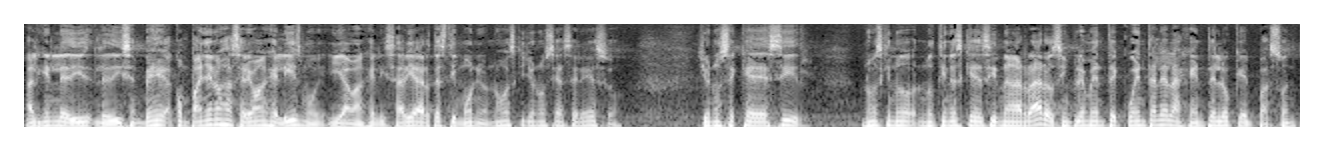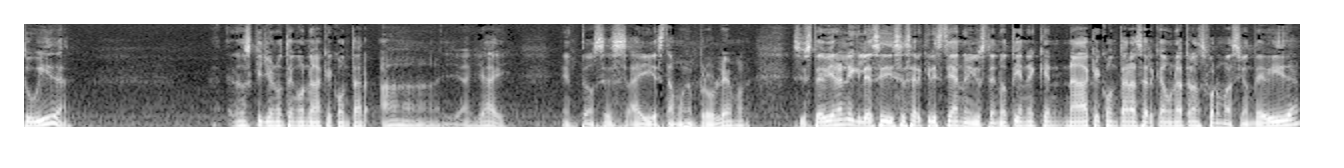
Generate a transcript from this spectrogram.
Alguien le, le dicen, ve, acompáñanos a hacer evangelismo y a evangelizar y a dar testimonio. No, es que yo no sé hacer eso. Yo no sé qué decir. No, es que no, no tienes que decir nada raro. Simplemente cuéntale a la gente lo que pasó en tu vida. No es que yo no tengo nada que contar. Ah, ya, ya. Entonces ahí estamos en problema. Si usted viene a la iglesia y dice ser cristiano y usted no tiene que, nada que contar acerca de una transformación de vida,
